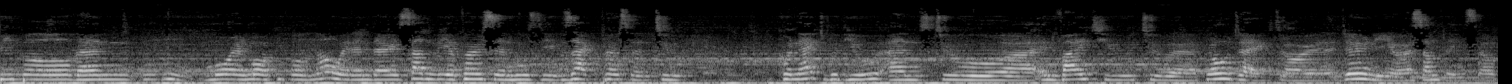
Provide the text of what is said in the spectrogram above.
People then mhm, more and more people know it, and there is suddenly a person who's the exact person to connect with you and to uh, invite you to a project or a journey or something. So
